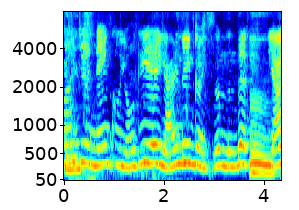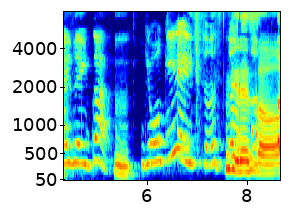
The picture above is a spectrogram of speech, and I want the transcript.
마주 네임그 여기에 야이네임가 있었는데 음. 야이네임가 음. 여기에 있었어. 그랬어.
